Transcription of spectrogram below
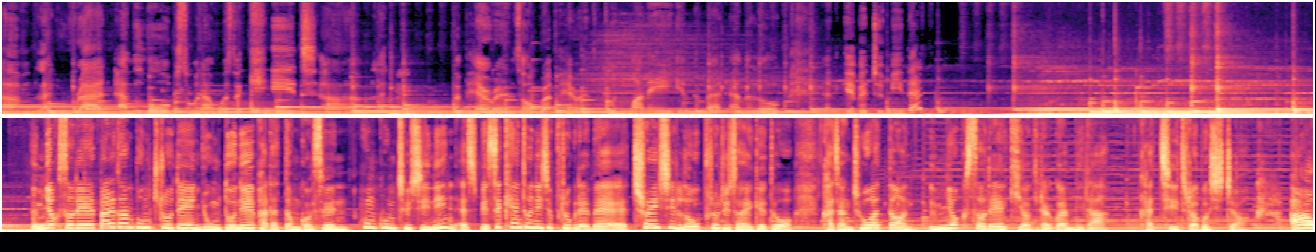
um, like red envelopes when I was a kid. Uh, like my parents or grandparents put money in the red envelope and give it to me. That 음력설에 빨간 봉투로 된 용돈을 받았던 것은 홍콩 출신인 SBS Cantonese 프로그램의 트레이시 로우 프로듀서에게도 가장 좋았던 음력설의 기억이라고 합니다. 같이 들어보시죠. Uh,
